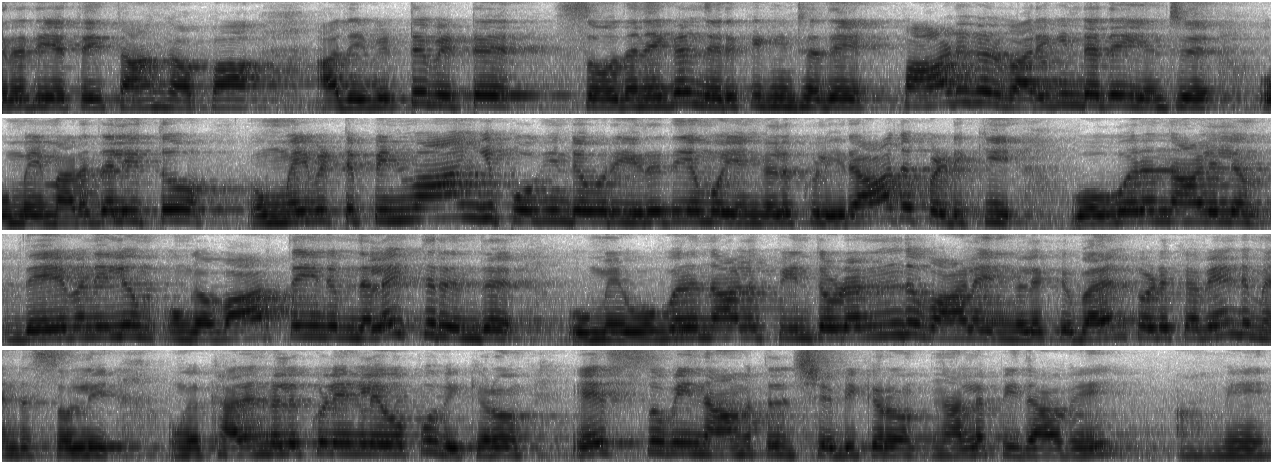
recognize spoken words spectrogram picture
இருதயத்தை தாங்கப்பா. அதை விட்டு விட்டு சோதனைகள் நெருக்குகின்றதே பாடுகள் வருகின்றதே என்று உம்மை மறுதளித்தோ உம்மை விட்டு பின்வாங்கி போகின்ற ஒரு இருதயமோ எங்களுக்குள் இராதபடிக்கு ஒவ்வொரு நாளிலும் தேவனிலும் உங்க வார்த்தையிலும் நிலைத்திருந்து உம்மை ஒவ்வொரு நாளும் பின்தொடர்ந்து வாழ எங்களுக்கு பலன் கொடுக்க வேண்டும் என்று சொல்லி உங்க கரங்களுக்குள் எங்களை ஒப்புவிக்கிறோம். இயேசுவின் நாமத்தில் செபிக்கிறோம் நல்ல பிதாவே ஆமேன்.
